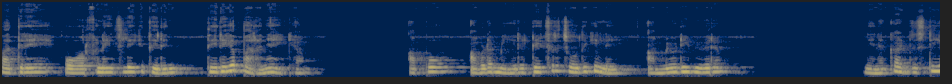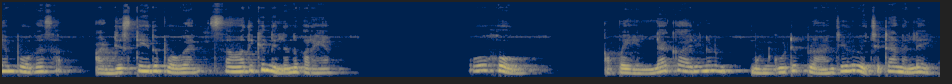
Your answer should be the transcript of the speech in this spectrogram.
ഭദ്രയെ ഓർഫനേജിലേക്ക് തിരി തിരികെ പറഞ്ഞയക്കാം. അപ്പോൾ അവിടെ മീര ടീച്ചർ ചോദിക്കില്ലേ അമ്മയുടെ ഈ വിവരം? നിനക്ക് അഡ്ജസ്റ്റ് ചെയ്യാൻ പോകാൻ അഡ്ജസ്റ്റ് ചെയ്ത് പോകാൻ സാധിക്കുന്നില്ലെന്ന് പറയാം. ഓഹോ അപ്പോൾ എല്ലാ കാര്യങ്ങളും മുൻകൂട്ടി പ്ലാൻ ചെയ്ത് വെച്ചിട്ടാണല്ലേ?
